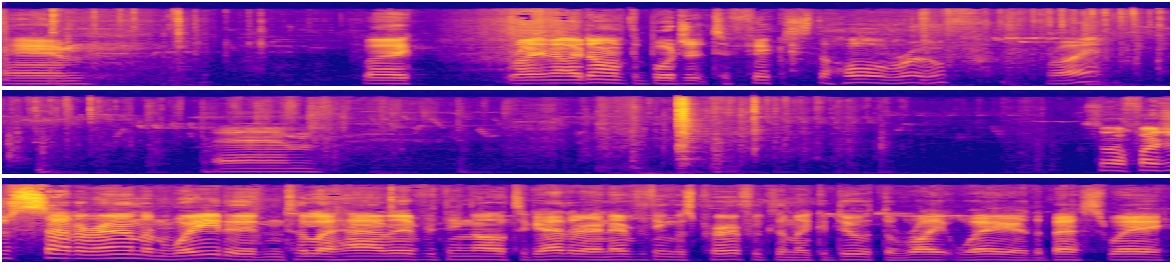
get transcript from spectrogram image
Um, like Right now I don't have the budget to fix the whole roof, right? Um, so if I just sat around and waited until I had everything all together and everything was perfect and I could do it the right way or the best way,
